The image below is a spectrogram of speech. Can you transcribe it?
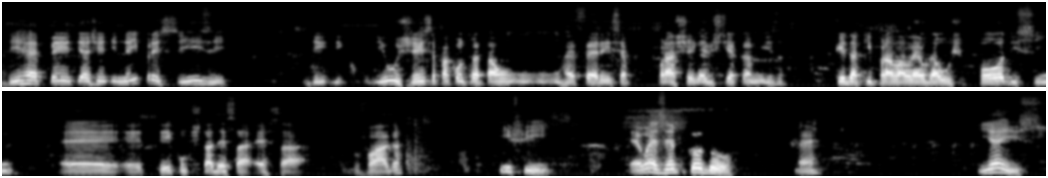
De repente a gente nem precise de, de, de urgência para contratar um, um, um referência para chegar e vestir a camisa, porque daqui para lá Léo Gaúcho pode sim é, é, ter conquistado essa, essa vaga. Enfim, é o exemplo que eu dou, né? E é isso.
